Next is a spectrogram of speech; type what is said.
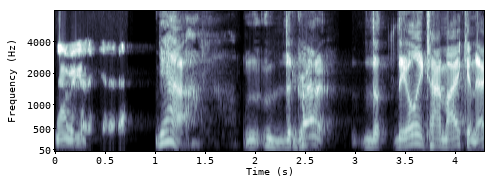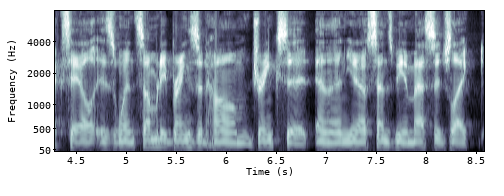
Now we got to get it out. Yeah. The grat the, the only time I can exhale is when somebody brings it home, drinks it, and then, you know, sends me a message like,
